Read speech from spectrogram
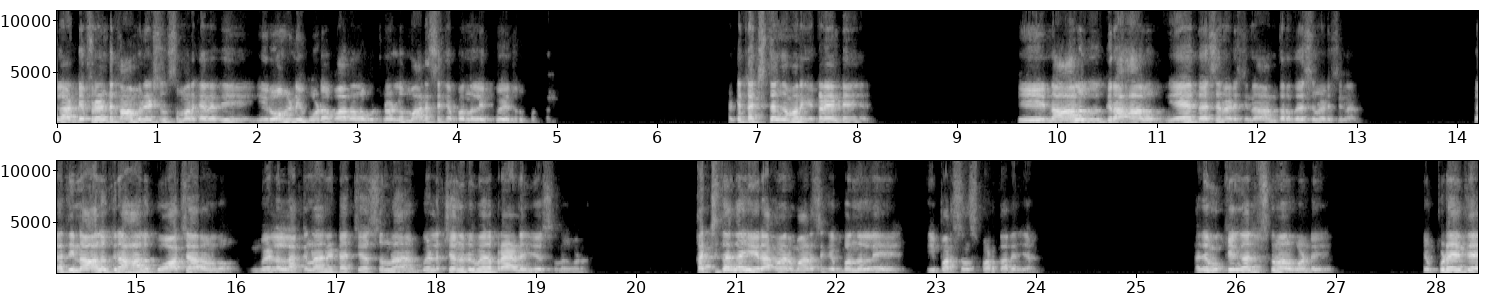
ఇలా డిఫరెంట్ కాంబినేషన్స్ మనకు అనేది ఈ రోహిణి మూడో పాదంలో పుట్టిన వాళ్ళు మానసిక ఇబ్బందులు ఎక్కువ ఎదుర్కొంటారు. అంటే ఖచ్చితంగా మనకి ఇక్కడ ఏంటి? ఈ నాలుగు గ్రహాలు ఏ దశ నడిచినా అంతర్దశ నడిచినా లేకపోతే ఈ నాలుగు గ్రహాలు గోచారంలో వీళ్ళ లగ్నాన్ని టచ్ చేస్తున్నా వీళ్ళ చంద్రుడి మీద ప్రయాణం చేస్తున్నా కూడా ఖచ్చితంగా ఈ రకమైన మానసిక ఇబ్బందుల్ని ఈ పర్సన్స్ పడతారని చెప్పి అదే ముఖ్యంగా చూసుకున్నాం అనుకోండి ఎప్పుడైతే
